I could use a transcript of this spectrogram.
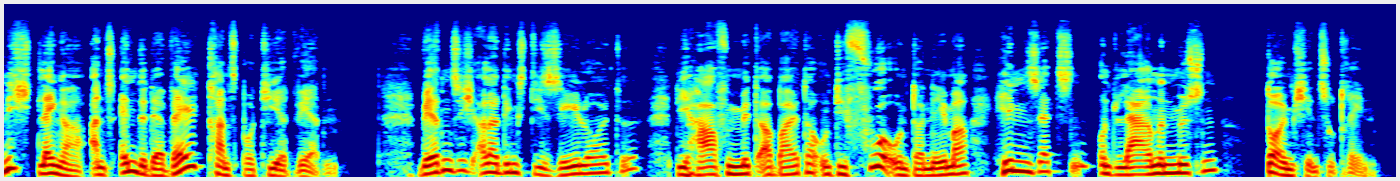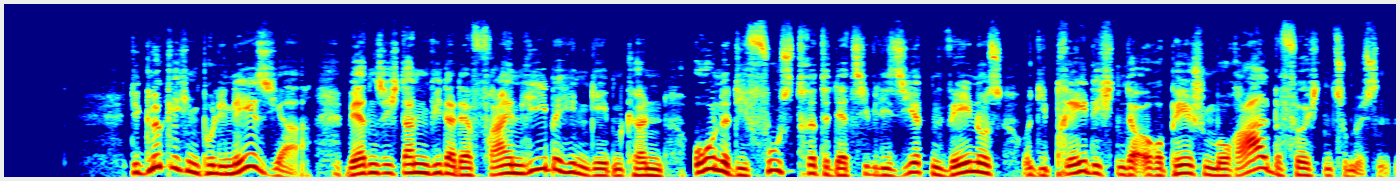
nicht länger ans Ende der Welt transportiert werden, werden sich allerdings die Seeleute, die Hafenmitarbeiter und die Fuhrunternehmer hinsetzen und lernen müssen, Däumchen zu drehen. Die glücklichen Polynesier werden sich dann wieder der freien Liebe hingeben können, ohne die Fußtritte der zivilisierten Venus und die Predigten der europäischen Moral befürchten zu müssen.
